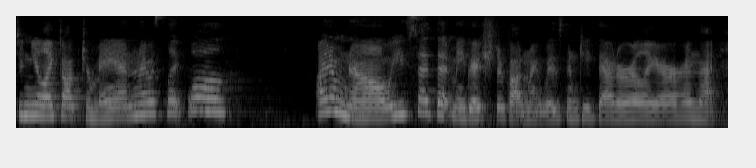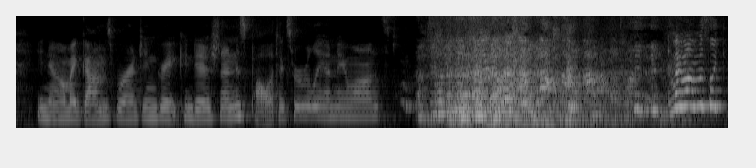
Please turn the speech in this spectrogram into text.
Didn't you like Dr. Mann? And I was like, Well, I don't know. He said that maybe I should have gotten my wisdom teeth out earlier and that, you know, my gums weren't in great condition and his politics were really unnuanced. my mom was like,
